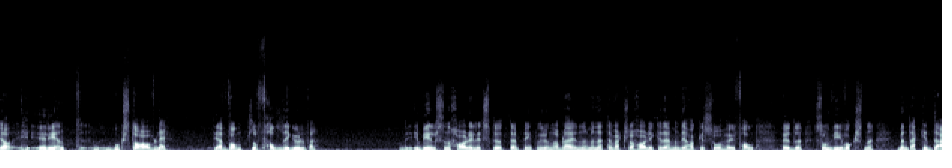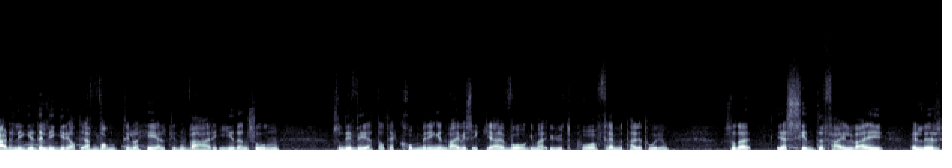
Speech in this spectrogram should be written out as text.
ja, rent bokstavelig. De er vant til å falle i gulvet. I begynnelsen har de litt støtdemping pga. bleiene, men etter hvert så har de ikke det. Men de har ikke så høy fallhøyde som vi voksne. Men det er ikke der det ligger. Det ligger i at de er vant til å hele tiden være i den sonen. Så de vet at jeg kommer ingen vei hvis ikke jeg våger meg ut på fremmed territorium. Så det er Jeg sidde feil vei. Eller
